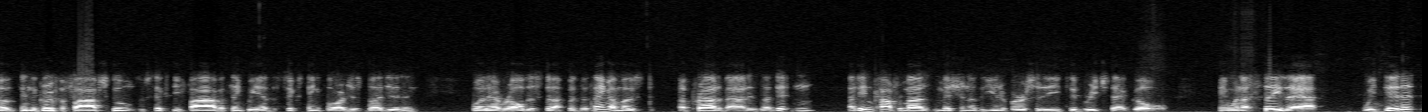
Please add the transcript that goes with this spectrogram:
uh, in the group of five schools of 65, I think we had the 16th largest budget and whatever, all this stuff. But the thing I'm most uh, proud about is I didn't I didn't compromise the mission of the university to reach that goal. And when I say that, we did it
